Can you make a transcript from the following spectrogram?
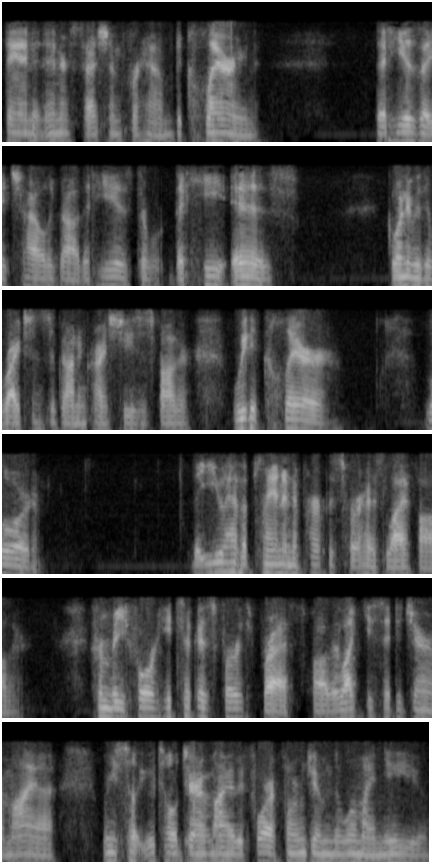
stand in intercession for him, declaring that he is a child of God, that he is the that he is going to be the righteousness of God in Christ Jesus, Father. We declare, Lord, that you have a plan and a purpose for his life, Father. From before he took his first breath, Father, like you said to Jeremiah, when you told, you told Jeremiah, before I formed you in the womb, I knew you.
